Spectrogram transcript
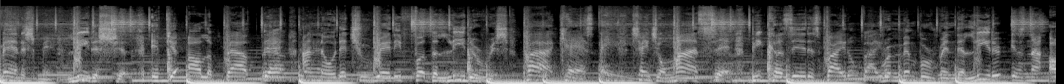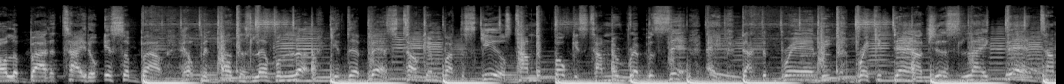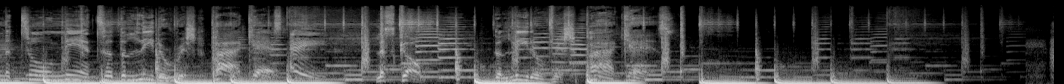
management, leadership. If you're all about that, I know that you're ready for the Leaderish podcast. Hey, change your mindset because it is vital. Remembering that leader is not all about a title, it's about helping others level up, give their best. Talking about the skills, time to focus, time to represent. Hey, Dr. Brandi, break it down just like that. Time to tune in to the Leaderish podcast. Hey, let's go. The Leaderish podcast.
